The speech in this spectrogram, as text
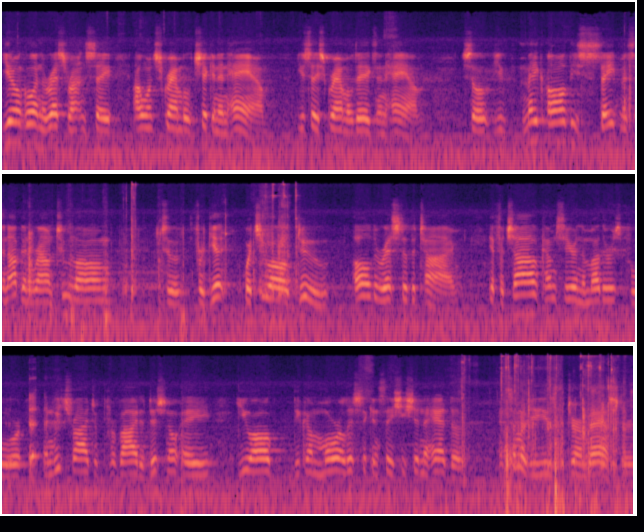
You don't go in the restaurant and say, I want scrambled chicken and ham. You say scrambled eggs and ham. So you make all these statements, and I've been around too long to forget what you all do all the rest of the time. If a child comes here and the mother is poor, and we try to provide additional aid, you all become moralistic and say she shouldn't have had the, and some of you use the term bastard.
